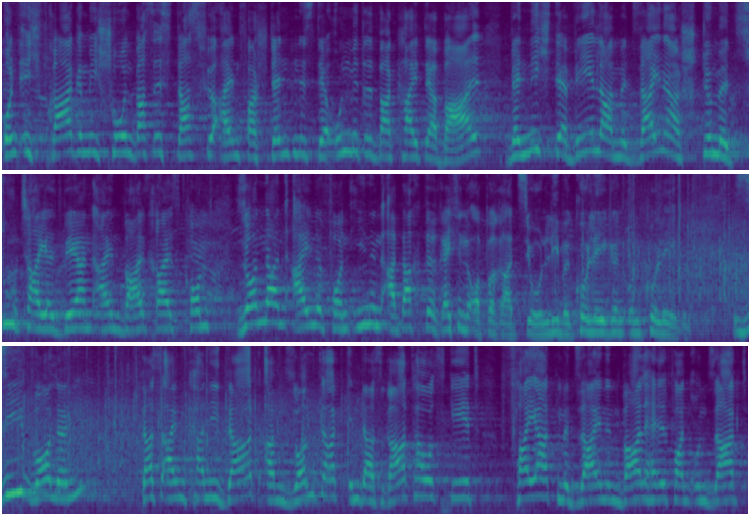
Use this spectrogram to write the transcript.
Und ich frage mich schon, was ist das für ein Verständnis der Unmittelbarkeit der Wahl, wenn nicht der Wähler mit seiner Stimme zuteilt, wer in einen Wahlkreis kommt, sondern eine von Ihnen erdachte Rechenoperation, liebe Kolleginnen und Kollegen. Sie wollen, dass ein Kandidat am Sonntag in das Rathaus geht, feiert mit seinen Wahlhelfern und sagt,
